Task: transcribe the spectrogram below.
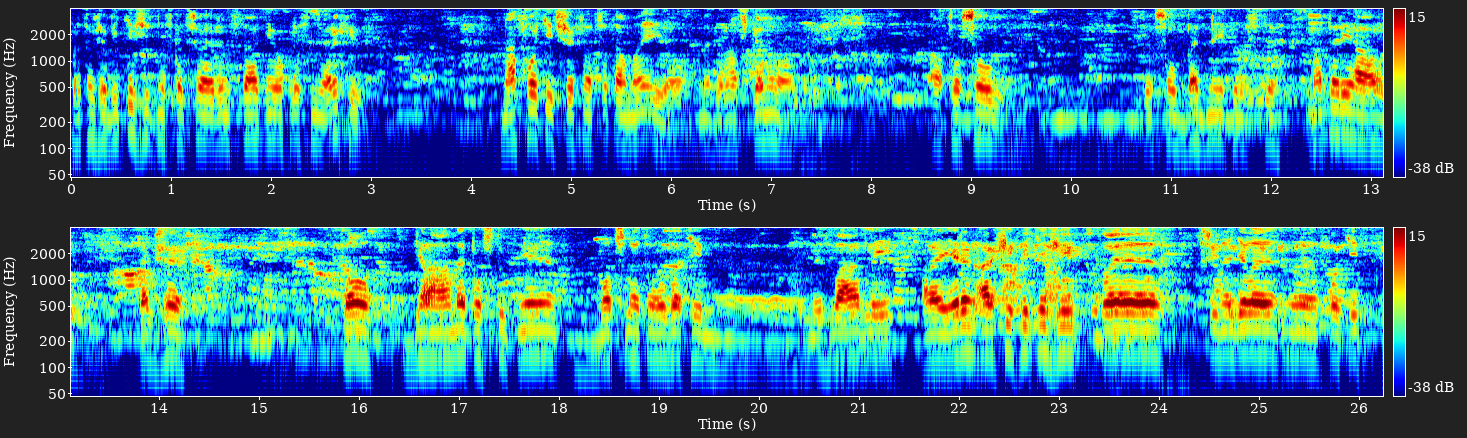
Protože vytěžit dneska třeba jeden státní okresní archiv, nafotit všechno, co tam mají, jo, nebo naskenovat. A to jsou, to jsou bedny prostě materiálu. Takže to děláme postupně, moc jsme toho zatím eh, nezvládli, ale jeden archiv vytěžit, to je tři neděle eh, fotit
